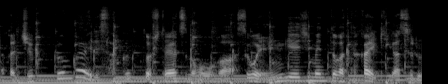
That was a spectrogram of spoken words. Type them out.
なんか10分ぐらいでサクッとしたやつの方が、すごいエンゲージメントが高い気がする。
